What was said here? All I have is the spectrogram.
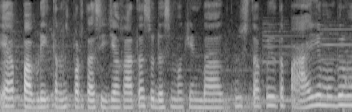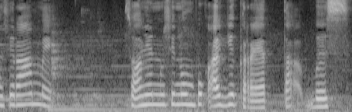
ya public transportasi Jakarta sudah semakin bagus tapi tetap aja mobil masih rame soalnya masih numpuk aja kereta bus.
